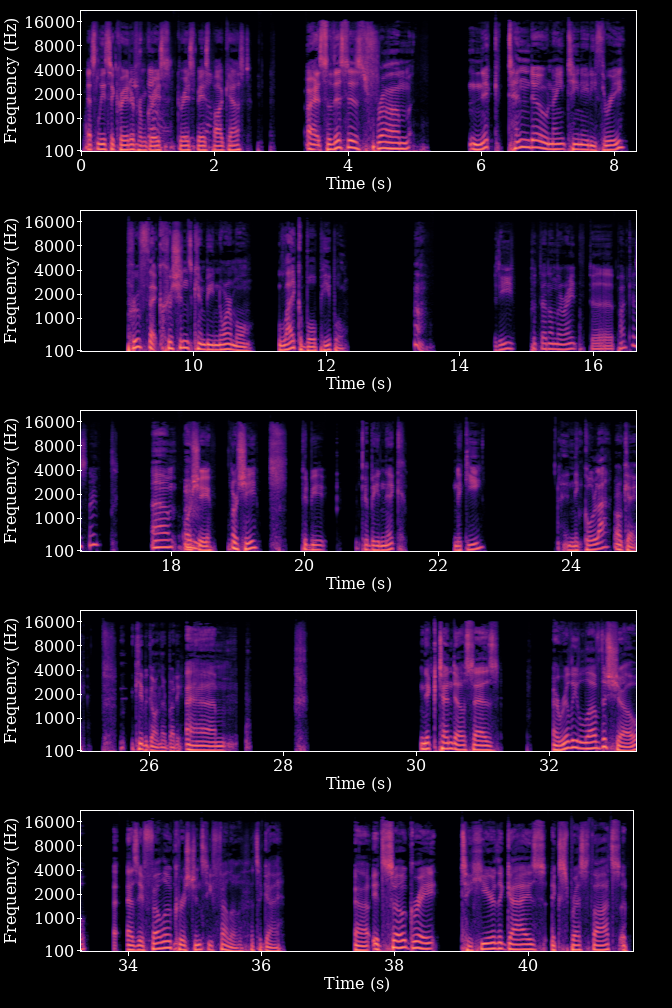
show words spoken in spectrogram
That's Lisa Crater Please from Grace don't. Grace Please Based. Podcast. All right, so this is from Nintendo 1983. Proof that Christians can be normal, likable people. Huh. Did he put that on the right uh, podcast name? Um, Or she. or she could be could be Nick, Nikki, Nicola. Okay, keep it going there, buddy. Um, Nick Tendo says, I really love the show. As a fellow Christian, see, fellow, that's a guy. Uh, it's so great to hear the guys express thoughts, op-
